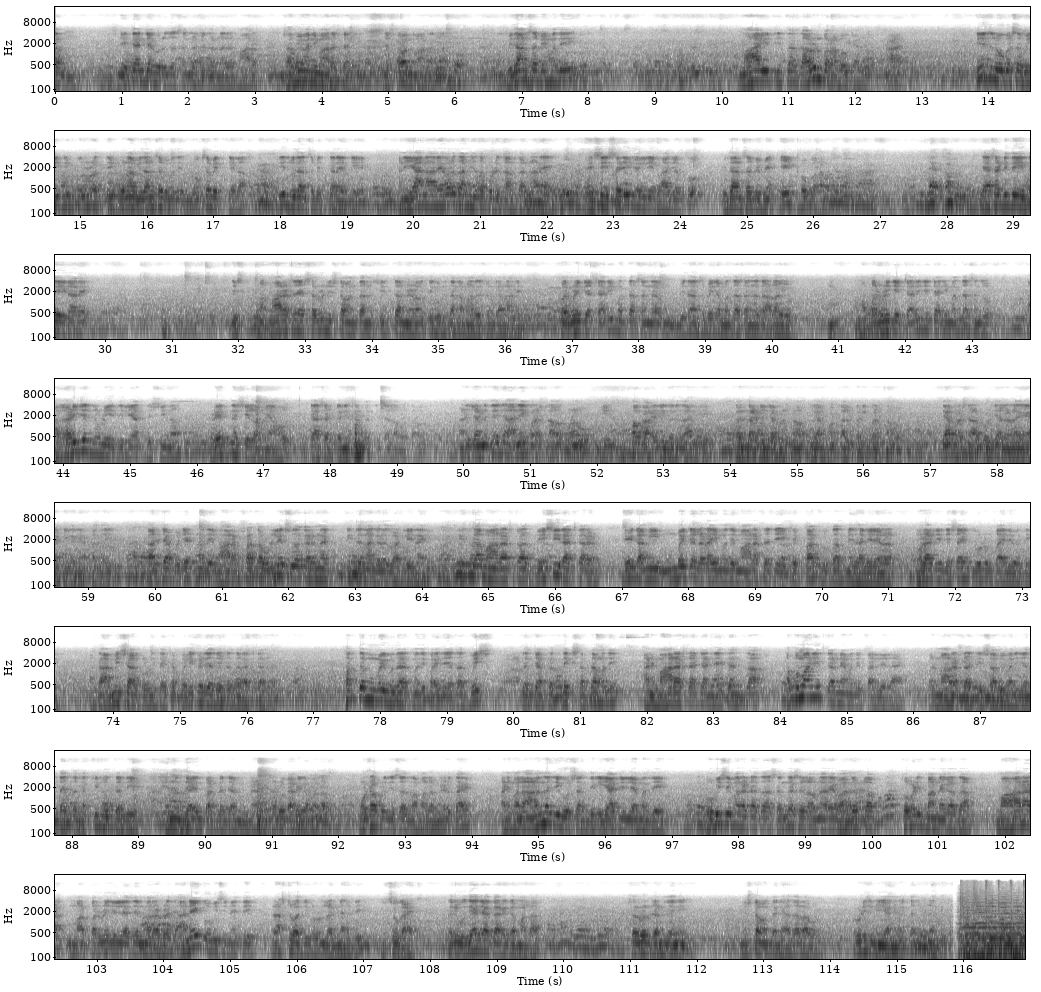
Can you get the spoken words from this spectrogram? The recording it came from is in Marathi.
नेत्यांच्या विरुद्ध संघर्ष करणाऱ्या महाराष्ट्र स्वाभिमानी महाराष्ट्राने निष्कांत महाराष्ट्राने. विधानसभेमध्ये महायुतीचा दारुण पराभव केला. तीच लोकसभेची पुनरुत्ती पुन्हा विधानसभेमध्ये लोकसभेत केला. तीच विधानसभेत करायची आहे. आणि या नाऱ्यावरच आम्ही आता पुढे काम करणार आहे. ऐसी सडी गेली भाजप विधानसभे में एक ठोकर त्यासाठी ते इथे येणार आहे. महाराष्ट्राच्या सर्व निष्ठावंतांशीचा मेळावा ते करून त्यांना मार्गदर्शन करणार आहे. परभणीच्या चारही मतदारसंघ विधानसभेच्या मतदारसंघाचा आढावा घेऊ परभणीचे चारही परभणीचे चारीचे चारही मतदारसंघ आघाडीचेच निवडून येतील या दृष्टीनं प्रयत्नशील आम्ही आहोत. त्यासाठी त्यांनी संपत्तीचा लावत आहोत. आणि जनतेच्या अनेक प्रश्नावर पण जी उठाव करायची गरज आलेली आहे. कंत्राटीच्या प्रश्नावर या काल्पनिक प्रश्नावर. त्या प्रश्नावर पुढच्या लढाई या ठिकाणी आता जाईल. कालच्या बजेटमध्ये महाराष्ट्राचा उल्लेख सुद्धा करण्याची त्यांना गरज वाटली नाही. इतका महाराष्ट्रात देशी राजकारण एक आम्ही मुंबईच्या लढाईमध्ये महाराष्ट्राचे एकशे पाच हुतात्मे झालेल्या मोरारजी देसाई बोलून पाहिले होते. आता अमित शहाकडून त्याच्या पलीकडच्या देशाचं राजकारण. फक्त मुंबई गुजरातमध्ये पाहिजे याचा द्वेष त्यांच्या प्रत्येक शब्दामध्ये आणि महाराष्ट्राच्या नेत्यांचा अपमानित करण्यामध्ये चाललेला आहे. पण महाराष्ट्राची स्वाभिमानी जनता याचं नक्कीच उत्तर देईल. म्हणून जयंत पाटलाच्या सर्व कार्यक्रमाला मोठा प्रतिसाद आम्हाला मिळत आहे. आणि मला आनंदाची गोष्ट सांगते की या जिल्ह्यामध्ये ओबीसी मराठाचा संघर्ष लावणाऱ्या भाजपला थोबडीत मानण्याकरता महाराष्ट्र मा परभणी जिल्ह्यातील मराठवाड्याचे अनेक ओबीसी नेते राष्ट्रवादीकडून लढण्यासाठी उत्सुक आहेत. तरी उद्याच्या कार्यक्रमाला सर्व जनतेने निष्ठावंतांनी हजर राहावं एवढीच मी या निमित्ताने विनंती करतो.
